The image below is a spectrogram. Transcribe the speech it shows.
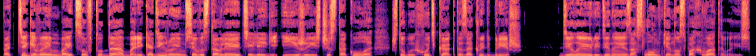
Подтягиваем бойцов туда, баррикадируемся, выставляя телеги и ежи из чистокола, чтобы хоть как-то закрыть брешь. Делаю ледяные заслонки, но спохватываюсь,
